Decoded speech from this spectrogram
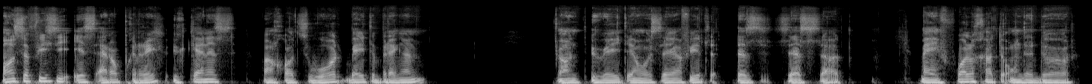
Onze visie is erop gericht uw kennis van Gods woord bij te brengen. Want u weet in Hosea 4, 6 staat, mijn volk gaat onder door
